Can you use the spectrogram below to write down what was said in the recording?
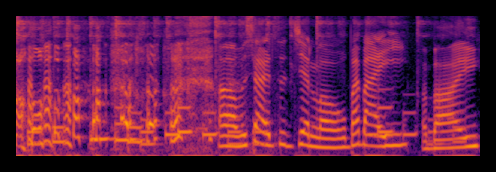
好，好，我们下一次见喽，拜拜，拜拜。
